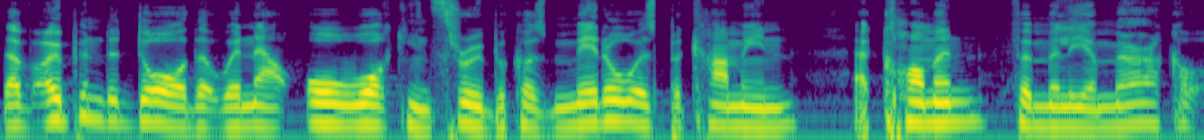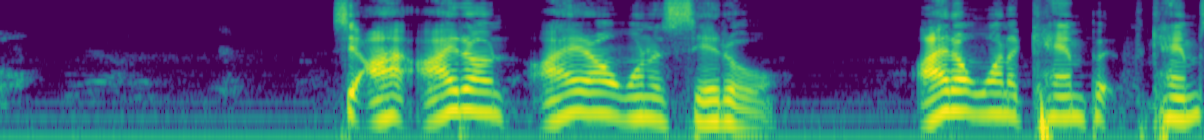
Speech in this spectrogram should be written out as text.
They've opened a door that we're now all walking through because metal is becoming a common, familiar miracle. See, I, I don't I don't want to settle. I don't want to camp at camp,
